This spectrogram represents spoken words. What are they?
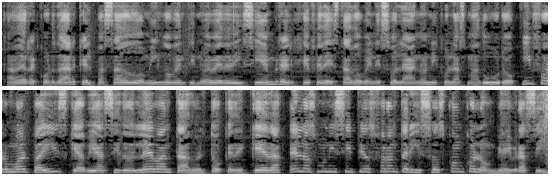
Cabe recordar que el pasado domingo 29 de diciembre, el jefe de Estado venezolano, Nicolás Maduro, informó al país que había sido levantado el toque de queda en los municipios fronterizos con Colombia y Brasil.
